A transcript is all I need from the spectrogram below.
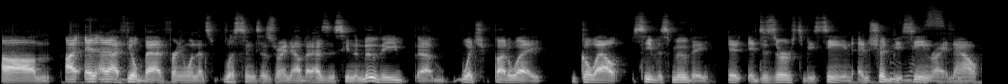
Um, I and, and I feel bad for anyone that's listening to this right now that hasn't seen the movie. Uh, which, by the way, go out see this movie. It, it deserves to be seen and should be seen right now.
